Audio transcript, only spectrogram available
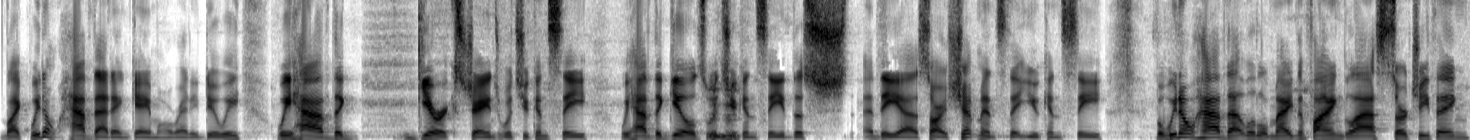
like? We don't have that in game already, do we? We have the gear exchange, which you can see. We have the guilds, which you can see. The sh- the uh, sorry shipments that you can see, but we don't have that little magnifying glass searchy thing.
